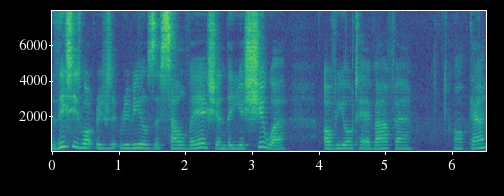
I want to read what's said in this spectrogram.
This is what re- reveals the salvation, the Yeshua of Yod okay?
